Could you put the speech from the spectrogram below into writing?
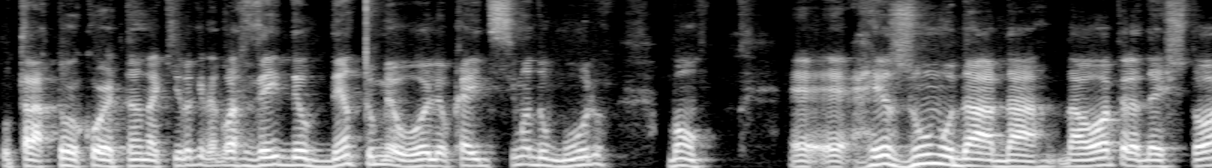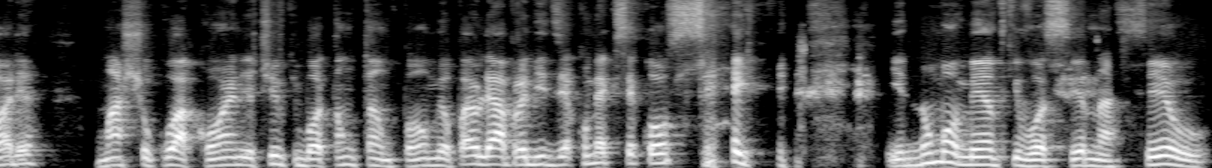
o trator cortando aquilo, aquele negócio veio deu dentro do meu olho, eu caí de cima do muro. Bom, é, é, resumo da, da, da ópera da história, machucou a córnea, eu tive que botar um tampão, meu pai olhava para mim e dizia, como é que você consegue? E no momento que você nasceu,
